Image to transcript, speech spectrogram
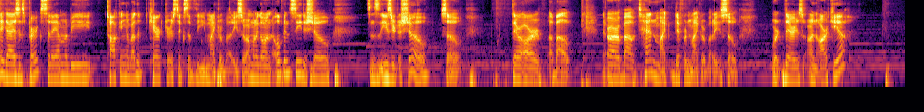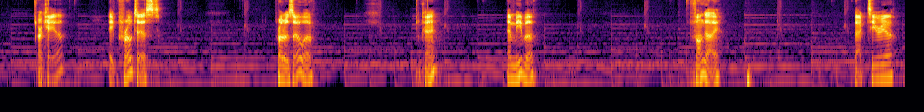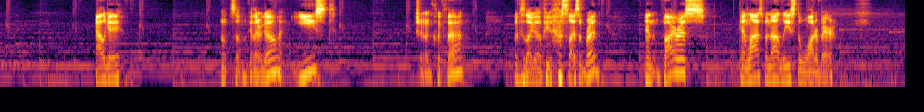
Hey guys, it's Perks. Today I'm going to be talking about the characteristics of the Micro Buddy. So I'm going to go on OpenSea to show, since it's easier to show, so there are about there are about 10 mic different Micro Buddies. So there's an Archaea, Archaea, a Protist, Protozoa, okay, Amoeba, fungi, bacteria, algae. Oh, so okay, there we go. Yeast. Make sure I click that. Looks like a, slice of bread. And virus. And last but not least, the water bear.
